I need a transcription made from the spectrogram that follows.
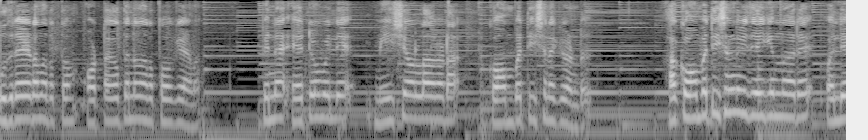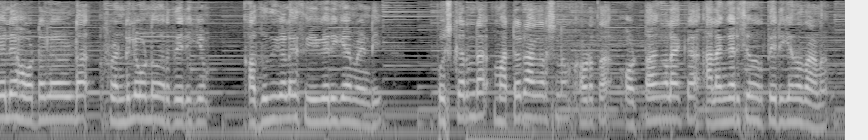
കുതിരയുടെ നൃത്തം ഒട്ടകത്തിന്റെ നൃത്തമൊക്കെയാണ്. പിന്നെ ഏറ്റവും വലിയ മീശയുള്ളവരുടെ കോമ്പറ്റീഷനൊക്കെ ഉണ്ട് ആ കോമ്പറ്റീഷനിൽ വിജയിക്കുന്നവരെ വലിയ വലിയ ഹോട്ടലുകളുടെ ഫ്രണ്ടിൽ കൊണ്ട് നിർത്തിയിരിക്കും അതിഥികളെ സ്വീകരിക്കാൻ വേണ്ടി. പുഷ്കറിന്റെ മറ്റൊരു ആകർഷണം അവിടുത്തെ ഒട്ടകങ്ങളെയൊക്കെ അലങ്കരിച്ച് നിർത്തിയിരിക്കുന്നതാണ്.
